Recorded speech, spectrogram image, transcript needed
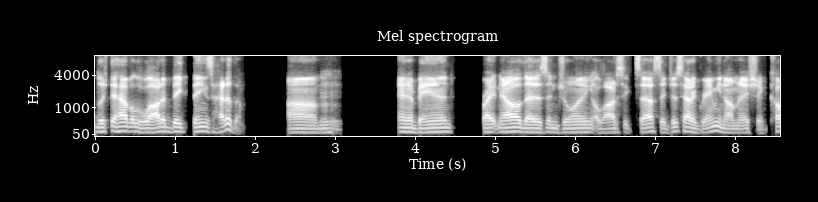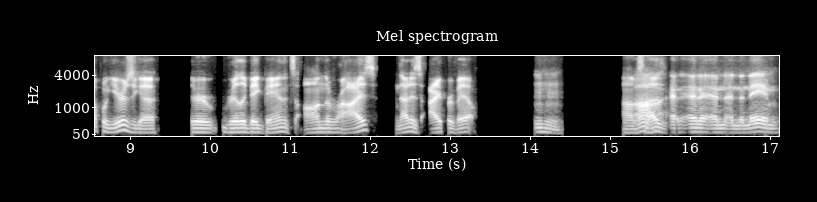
look to have a lot of big things ahead of them. Um, Mhm. and a band right now that is enjoying a lot of success. They just had a Grammy nomination a couple years ago. They're a really big band that's on the rise, and that is I Prevail. Mm-hmm. Um, so Ah, is, and and and and the name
